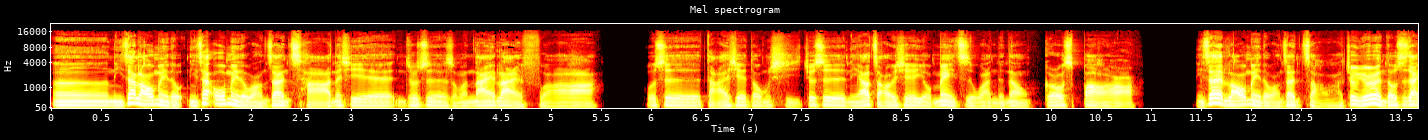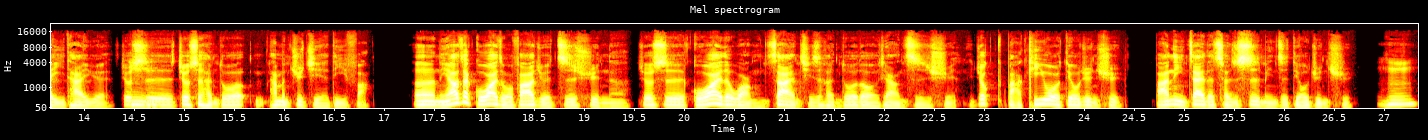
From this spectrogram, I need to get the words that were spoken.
嗯、呃，你在老美的你在欧美的网站查那些就是什么 night life 啊。或是打一些东西，就是你要找一些有妹子玩的那种 girls bar 啊，你在老美的网站找啊，就永远都是在以太院，就是、嗯、就是很多他们聚集的地方。呃，你要在国外怎么发掘资讯呢？就是国外的网站其实很多都有这样资讯，你就把 keyword 丢进去，把你在的城市名字丢进去，嗯哼，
